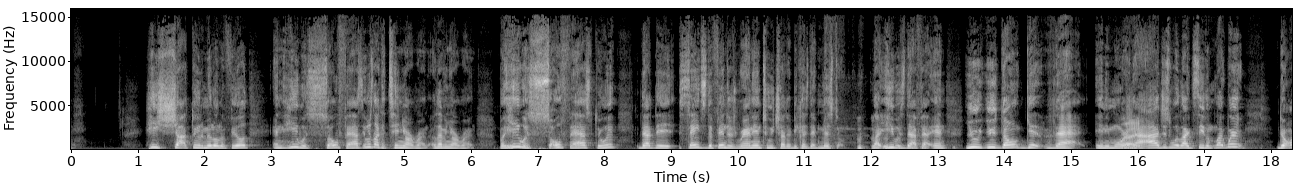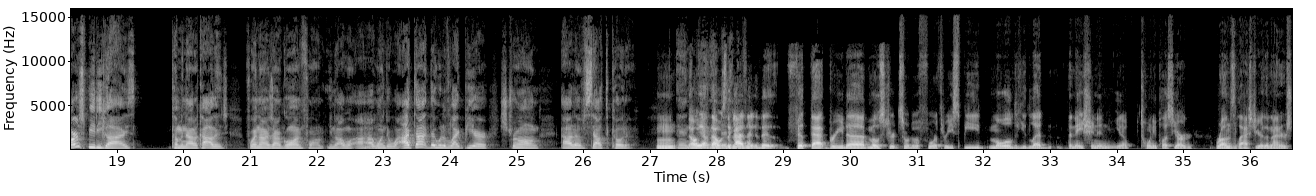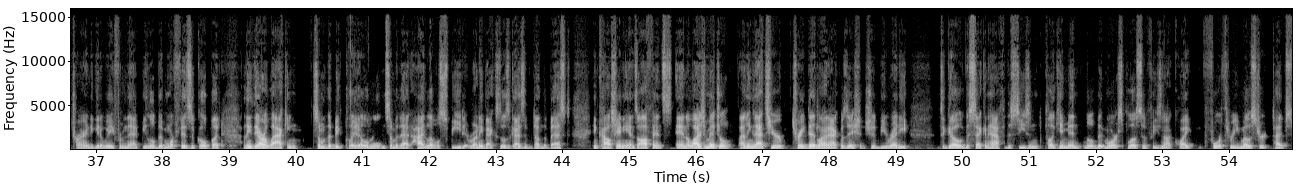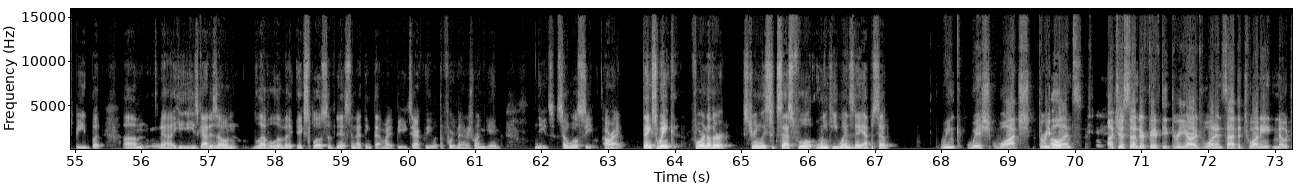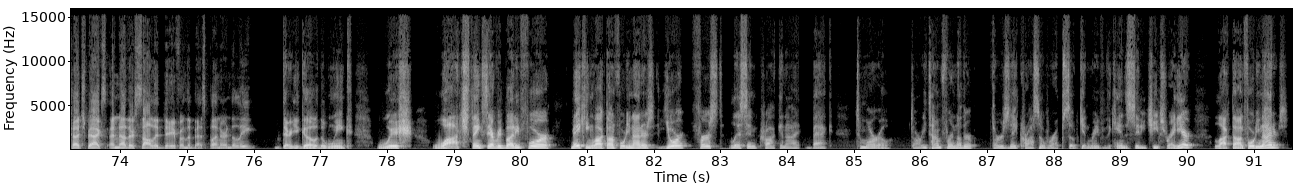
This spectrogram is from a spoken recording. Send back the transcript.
He shot through the middle of the field and he was so fast. It was like a 10 yard run, 11 yard run. But he was so fast through it that the Saints defenders ran into each other because they missed him. like he was that fast. And you you don't get that anymore. Right. I, I just would like to see them like where there are speedy guys coming out of college 49ers aren't going for him. You know, I, mm-hmm. I wonder why. I thought they would have liked Pierre Strong out of South Dakota. Mm-hmm. And, oh yeah, that was the guy that, that, fit that Breida Mostert sort of a four three speed mold. He led the nation in you know twenty plus yard runs last year. The Niners trying to get away from that, be a little bit more physical, but I think they are lacking some of the big play element and some of that high level speed at running backs. Those guys have done the best in Kyle Shanahan's offense. And Elijah Mitchell, I think that's your trade deadline acquisition. Should be ready to go the second half of the season. Plug him in a little bit more explosive. He's not quite four three Mostert type speed, but um, uh, he, he's got his own level of uh, explosiveness, and I think that might be exactly what the 49ers run game needs. So we'll see. All right. Thanks, Wink, for another extremely successful Winky Wednesday episode. Wink, wish, watch, three oh. punts, just under 53 yards, one inside the 20, no touchbacks. Another solid day from the best punter in the league. There you go. The wink, wish, watch. Thanks everybody for making Locked On 49ers your first listen. Croc and I back tomorrow. It's already time for another Thursday crossover episode. Getting ready for the Kansas City Chiefs right here. Locked On 49ers.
